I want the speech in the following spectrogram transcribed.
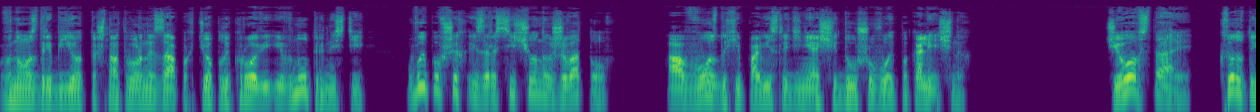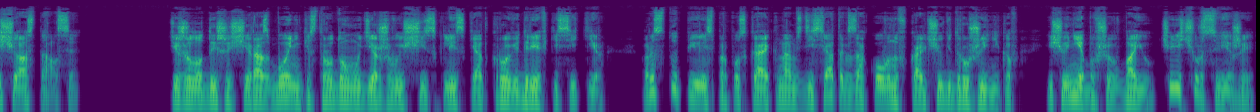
В ноздри бьет тошнотворный запах теплой крови и внутренностей, выпавших из рассеченных животов, а в воздухе повис леденящий душу вой покалеченных. «Чего встали? Кто тут еще остался?» Тяжело дышащие разбойники, с трудом удерживающие склизки от крови древки секир, расступились, пропуская к нам с десяток закованных в кольчуги дружинников, еще не бывших в бою, чересчур свежие.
